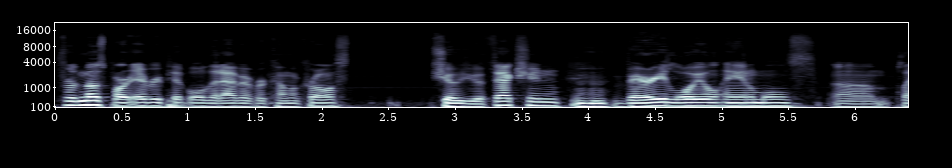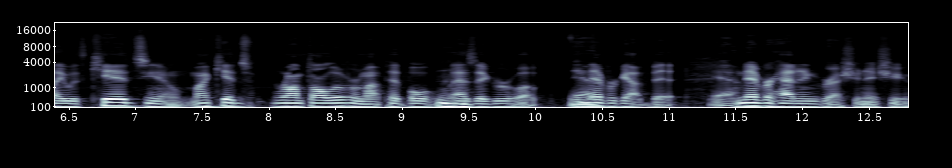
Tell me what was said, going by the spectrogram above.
for the most part, every pit bull that I've ever come across shows you affection. Mm-hmm. Very loyal animals. Um, play with kids. You know, my kids romped all over my pit bull Mhm. as they grew up. Yeah. Never got bit. Yeah. Never had an aggression issue.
